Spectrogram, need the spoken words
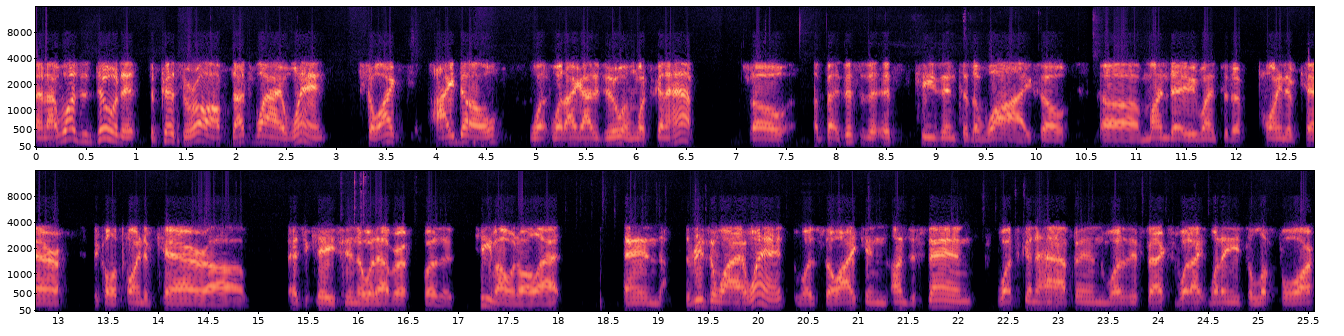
And I wasn't doing it to piss her off. That's why I went. So I I know what what I got to do and what's going to happen. So, uh, but this is a, it keys into the why. So uh, Monday we went to the point of care. They call it point of care uh, education or whatever for the chemo and all that. And the reason why I went was so I can understand what's going to happen, what are the effects, what I what I need to look for,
